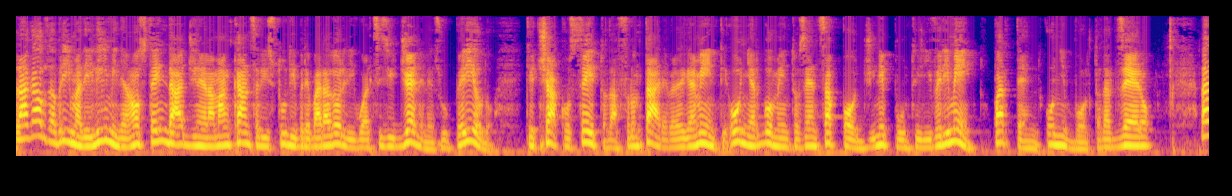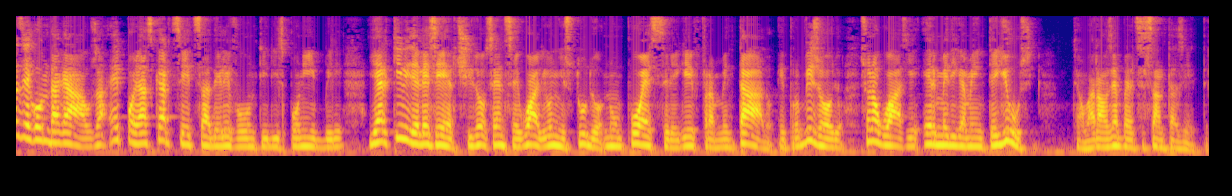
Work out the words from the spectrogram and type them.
La causa prima dei limiti della nostra indagine è la mancanza di studi preparatori di qualsiasi genere sul periodo, che ci ha costretto ad affrontare praticamente ogni argomento senza appoggi né punti di riferimento, partendo ogni volta da zero. La seconda causa è poi la scarsezza delle fonti disponibili. Gli archivi dell'esercito, senza i quali ogni studio non può essere che frammentato e provvisorio, sono quasi ermeticamente chiusi stiamo parlando sempre del 67,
